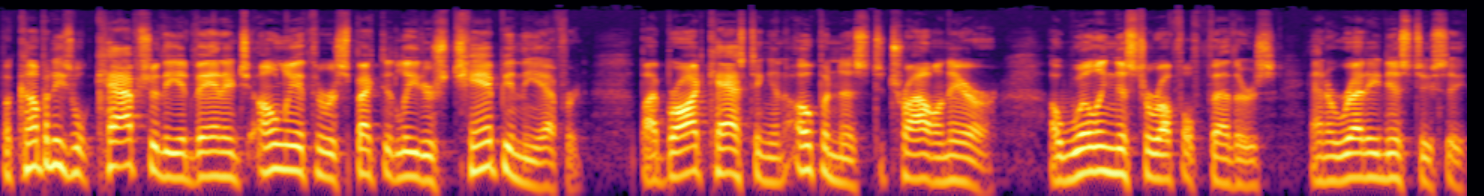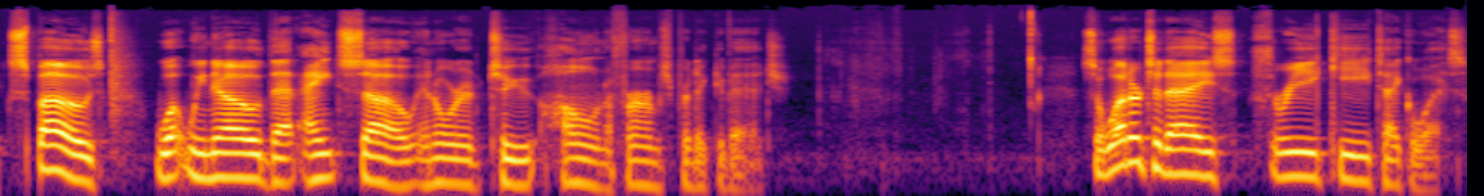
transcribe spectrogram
But companies will capture the advantage only if the respected leaders champion the effort by broadcasting an openness to trial and error, a willingness to ruffle feathers, and a readiness to expose what we know that ain't so in order to hone a firm's predictive edge. So, what are today's three key takeaways?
